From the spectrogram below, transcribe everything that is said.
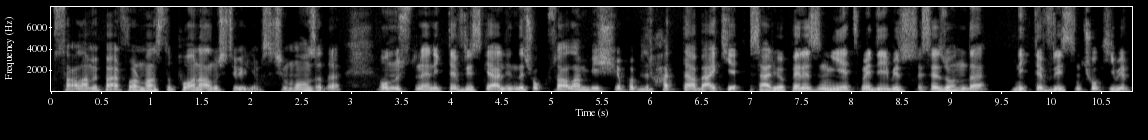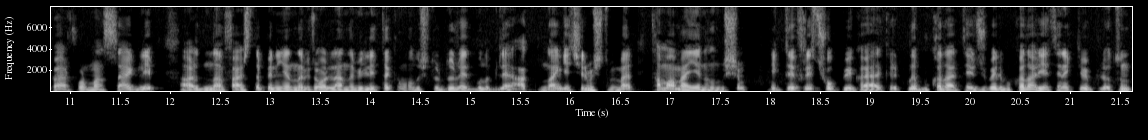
sağlam bir performanslı puan almıştı Williams için Monza'da. Onun üstüne Nick De Vries geldiğinde çok sağlam bir iş yapabilir. Hatta belki Sergio Perez'in yetmediği bir sezonda Nick de Vries'in çok iyi bir performans sergileyip ardından Verstappen'in yanına bir Hollanda milli takım oluşturduğu Red Bull'u bile aklımdan geçirmiştim ben. Tamamen yanılmışım. Nick de Vries çok büyük hayal kırıklığı. Bu kadar tecrübeli, bu kadar yetenekli bir pilotun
